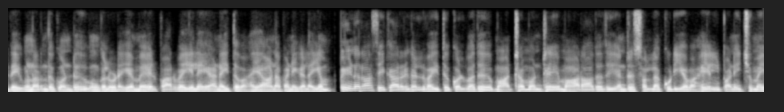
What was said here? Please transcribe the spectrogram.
இதை உணர்ந்து கொண்டு உங்களுடைய மேற்பார்வையிலே அனைத்து வகையான பணிகளையும் மீனராசிக்காரர்கள் வைத்துக் கொள்வது மாற்றம் ஒன்றே மாறாதது என்று சொல்லக்கூடிய வகையில் பணிச்சுமை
